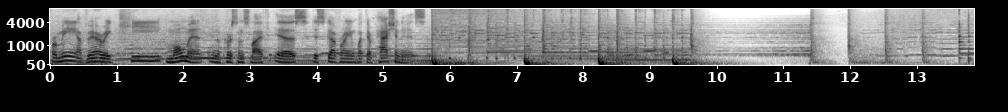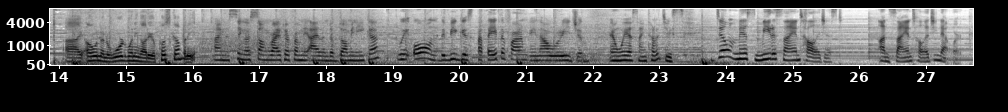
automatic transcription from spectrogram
For me, a very key moment in a person's life is discovering what their passion is. I own an award winning audio post company. I'm a singer songwriter from the island of Dominica. We own the biggest potato farm in our region. And we are Scientologists. Don't miss Meet a Scientologist on Scientology Network.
